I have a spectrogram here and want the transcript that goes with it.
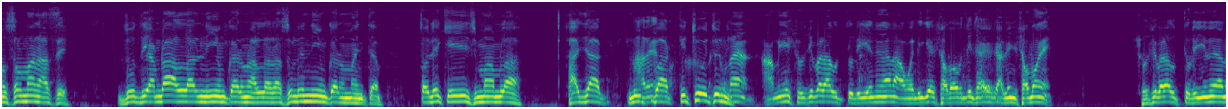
মুসলমান আছে যদি আমরা আল্লাহর নিয়ম কারণ আল্লাহ রাসুলের নিয়ম কারণ মানতাম তাহলে কেস মামলা হাজাক লুটপাট কিছু হইতো না। আমি সচিপাড়া উত্তর ইউনিয়ন আওয়ামী লীগের সভাপতি থাকাকালীন সময়ে সচিপাড়া উত্তর ইউনিয়ন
